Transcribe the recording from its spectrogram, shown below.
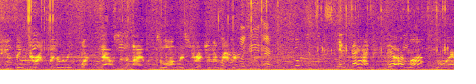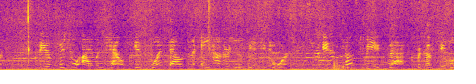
Do you think there are literally 1,000 islands along this stretch of the river? In fact, there are lots more. The official island count is 1,864. It is tough to be exact because people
